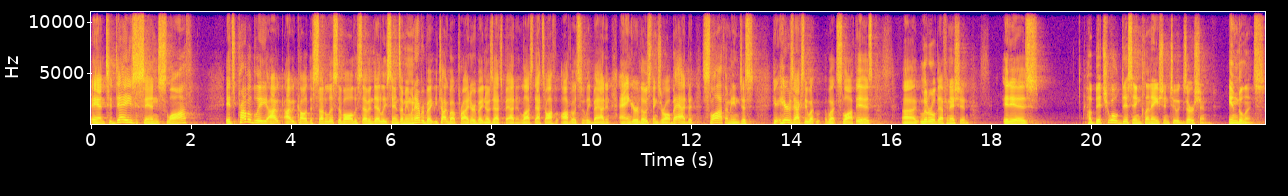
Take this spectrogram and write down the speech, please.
And today's sin, sloth, it's probably, I, I, would call it the subtlest of all the seven deadly sins. I mean, when everybody, you talk about pride, everybody knows that's bad, and lust, that's obviously bad, and anger, those things are all bad. But sloth, I mean, just here's actually what, what sloth is uh, literal definition it is habitual disinclination to exertion, indolence,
